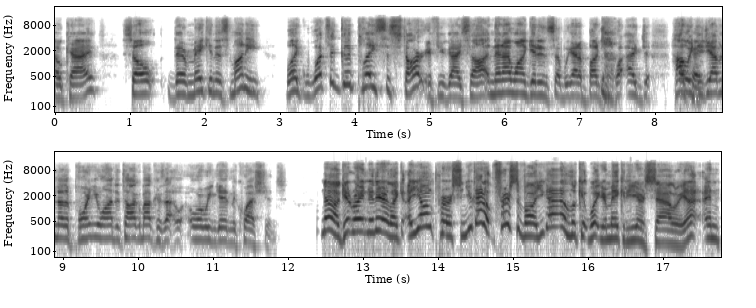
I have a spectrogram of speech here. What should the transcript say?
Okay. So they're making this money. Like, what's a good place to start if you guys saw? And then I want to get into. We got a bunch of. que- I, j- Howie, Okay. did you have another point you wanted to talk about? Because, or we can get into questions. No, get right into there. Like a young person, you got to, first of all, you got to look at what you're making a year in salary. And, and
